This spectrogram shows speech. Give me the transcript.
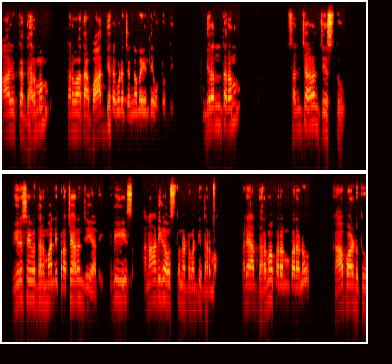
ఆ యొక్క ధర్మం తర్వాత ఆ బాధ్యత కూడా జంగమయ్యదే ఉంటుంది. నిరంతరం సంచారం చేస్తూ వీరశైవ ధర్మాన్ని ప్రచారం చేయాలి. ఇది అనాదిగా వస్తున్నటువంటి ధర్మం. మరి ఆ ధర్మ పరంపరను కాపాడుతూ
